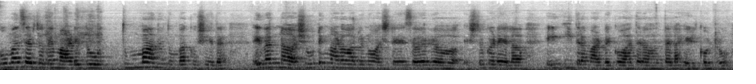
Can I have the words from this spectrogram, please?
Komal sir ಜೊತೆ ಮಾಡಿದ್ದು ತುಂಬಾ ಅಂದ್ರೆ ತುಂಬಾ ಖುಷಿ ಇದೆ. ಇವನ್ ಶೂಟಿಂಗ್ ಮಾಡುವಾಗ್ಲೂ ಅಷ್ಟೇ ಸರ್ ಎಷ್ಟೋ ಕಡೆ ಎಲ್ಲ ಈ- ತರ ಮಾಡ್ಬೇಕು, ಆ ತರ ಅಂತೆಲ್ಲ ಹೇಳ್ಕೊಟ್ರು.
